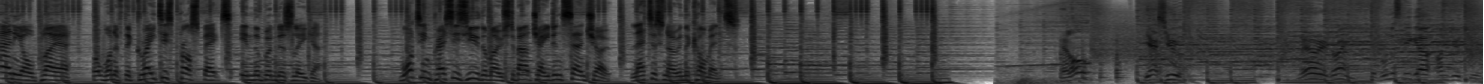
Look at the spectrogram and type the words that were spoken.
any old player, but one of the greatest prospects in the Bundesliga. What impresses you the most about Jadon Sancho? Let us know in the comments. Hello? Yes, you. Where are you going? The Bundesliga on YouTube.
